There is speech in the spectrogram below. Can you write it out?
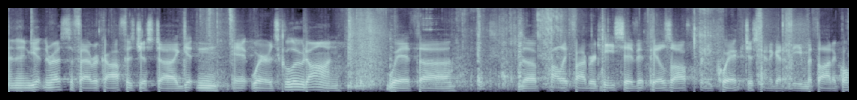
And then getting the rest of the fabric off is just uh, getting it where it's glued on with uh, the polyfiber adhesive. It peels off pretty quick, just kind of got to be methodical.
